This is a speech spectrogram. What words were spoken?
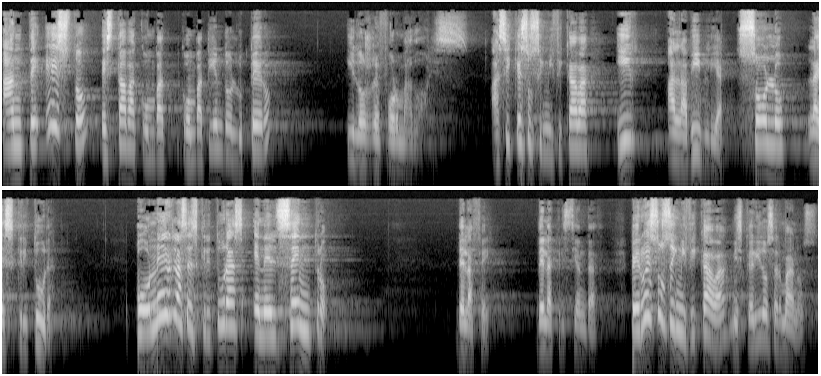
Ante esto estaba combatiendo Lutero y los reformadores. Así que eso significaba ir a la Biblia, solo la escritura. Poner las escrituras en el centro de la fe, de la cristiandad. Pero eso significaba, mis queridos hermanos,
